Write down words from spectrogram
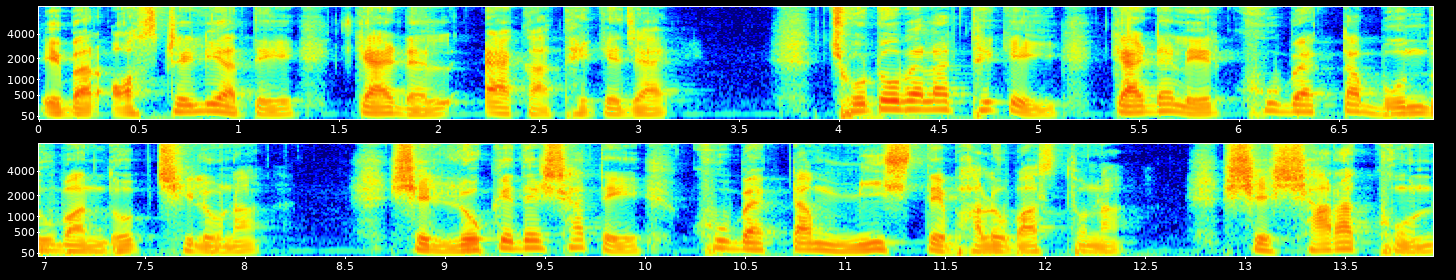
এবার অস্ট্রেলিয়াতে ক্যাডেল একা থেকে যায়। ছোটবেলার থেকেই ক্যাডেলের খুব একটা বন্ধুবান্ধব ছিল না। সে লোকেদের সাথে খুব একটা মিশতে ভালোবাসত না। সে সারাক্ষণ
